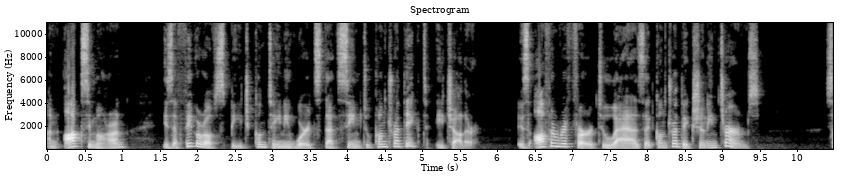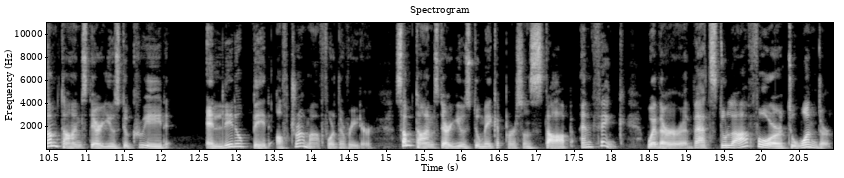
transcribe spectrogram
An oxymoron is a figure of speech containing words that seem to contradict each other. Is often referred to as a contradiction in terms. Sometimes they are used to create a little bit of drama for the reader. Sometimes they're used to make a person stop and think, whether that's to laugh or to wonder.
